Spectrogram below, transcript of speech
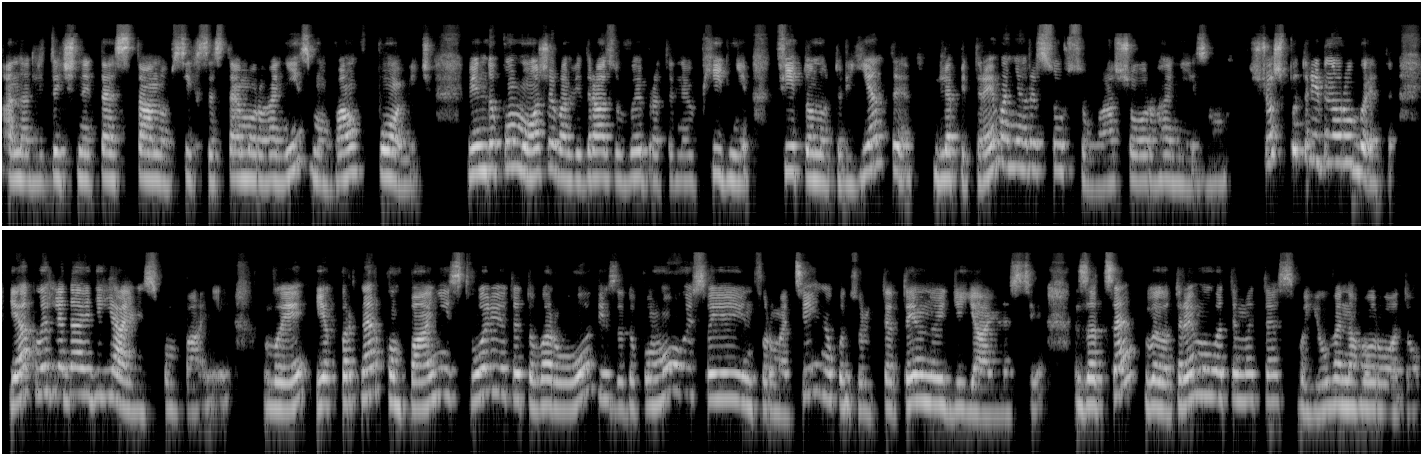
Аналітичний тест стану всіх систем організму вам в поміч. Він допоможе вам відразу вибрати необхідні фітонутрієнти для підтримання ресурсу вашого організму. Що ж потрібно робити? Як виглядає діяльність компанії? Ви, як партнер компанії, створюєте товарообіг за допомогою своєї інформаційно-консультативної діяльності. За це ви отримуватимете свою винагороду.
